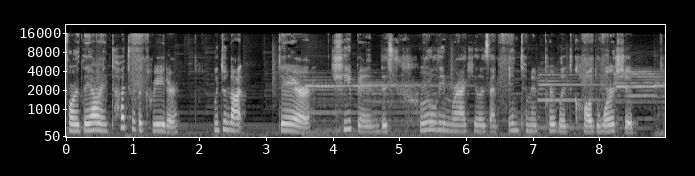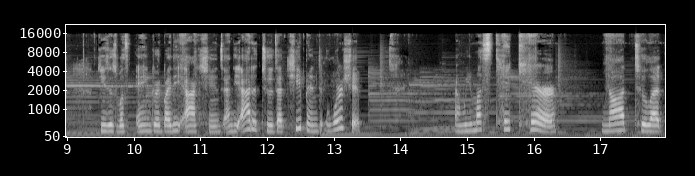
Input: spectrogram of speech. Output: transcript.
for they are in touch with the Creator. We do not dare cheapen this truly miraculous and intimate privilege called worship. Jesus was angered by the actions and the attitudes that cheapened worship. And we must take care not to let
